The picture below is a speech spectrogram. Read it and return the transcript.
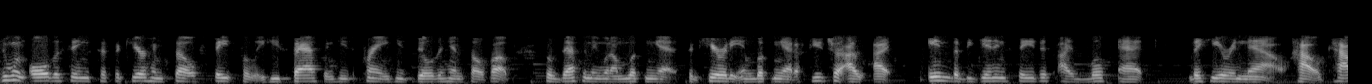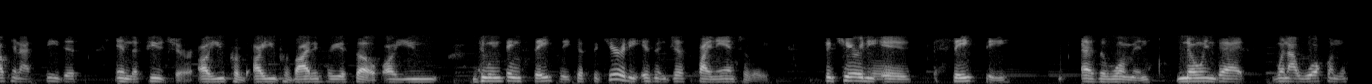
doing all the things to secure himself faithfully. He's fasting, he's praying, he's building himself up. So definitely when I'm looking at security and looking at a future, I, I in the beginning stages, I look at the here and now. How how can I see this in the future? Are you are you providing for yourself? Are you doing things safely? Because security isn't just financially. Security mm-hmm. is safety as a woman, knowing that when I walk on the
